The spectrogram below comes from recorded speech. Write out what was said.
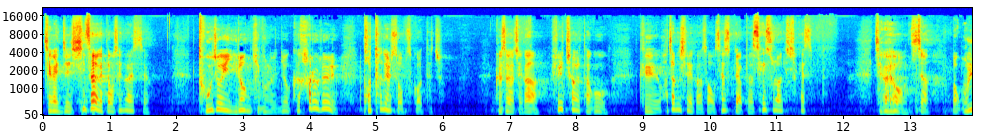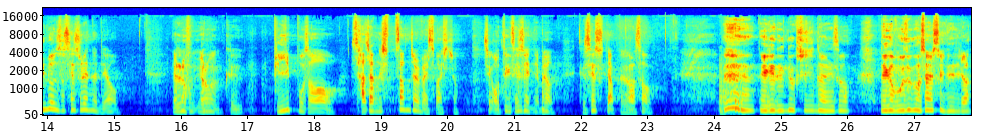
제가 이제 씻어야겠다고 생각했어요. 도저히 이런 기분은요, 그 하루를 버텨낼 수 없을 것 같았죠. 그래서 제가 휠체어를 타고 그 화장실에 가서 세수대 앞에서 세수를 하기 시작했습니다. 제가요, 진짜 막 울면서 세수를 했는데요. 여러분, 여러분 그 빌립보서 4장 13절 말씀하시죠. 제가 어떻게 세수했냐면 그 세수대 앞에 가서 내게 능력 주신 나에서 내가 모든 것을 할 수 있느니라.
